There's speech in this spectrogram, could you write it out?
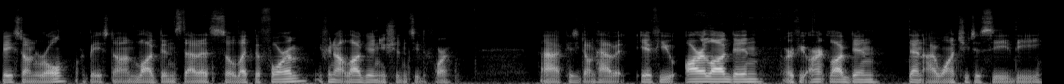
based on role or based on logged in status. So like the forum, if you're not logged in, you shouldn't see the forum because uh, you don't have it. If you are logged in or if you aren't logged in, then I want you to see the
